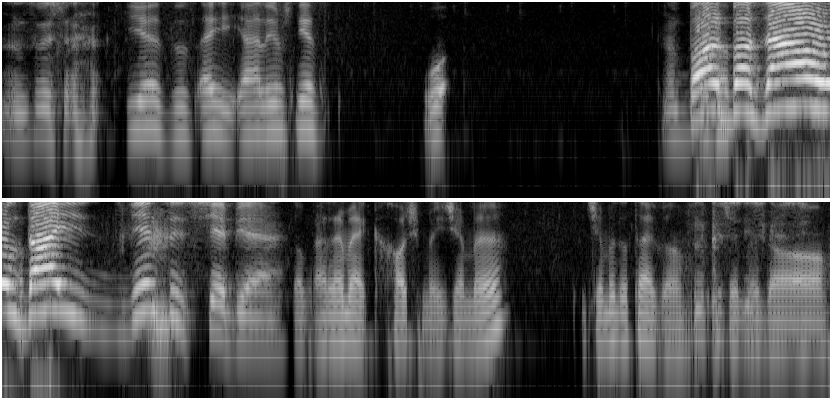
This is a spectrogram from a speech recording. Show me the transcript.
No słyszę. Jezus, ej, ale już nie... Z... Ło- No Balbazaur, daj więcej z siebie. Dobra, Remek, chodźmy, idziemy. Idziemy do tego, No, idziemy do...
